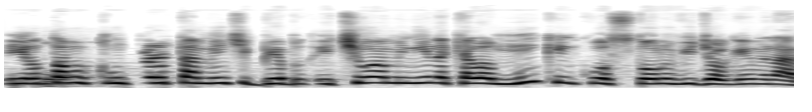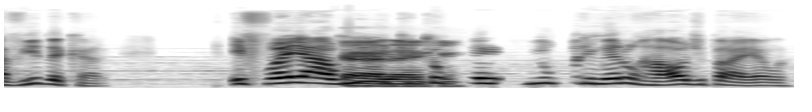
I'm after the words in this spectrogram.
E eu tava completamente bêbado. E tinha uma menina que ela nunca encostou no videogame na vida, cara. E foi a única Caraca. que eu perdi o primeiro round para ela.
